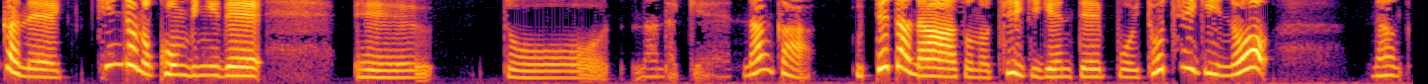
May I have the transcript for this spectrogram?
かね、近所のコンビニで、えーと、なんだっけ、なんか、売ってたな、その地域限定っぽい、栃木の、なんか、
